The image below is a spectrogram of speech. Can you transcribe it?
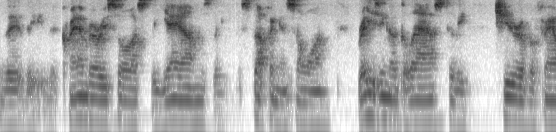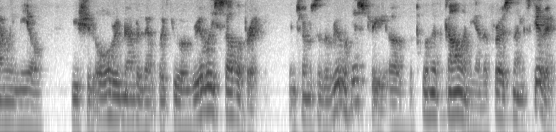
the, the, the, cranberry sauce, the yams, the, the stuffing, and so on, raising a glass to the cheer of a family meal, you should all remember that what you are really celebrating in terms of the real history of the Plymouth colony and the first Thanksgiving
